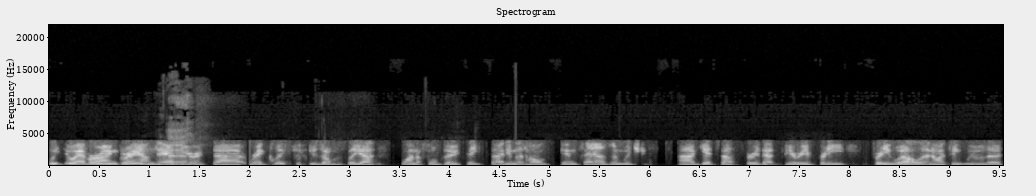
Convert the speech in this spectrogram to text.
we do have our own ground out Yeah. here at uh, Redcliffe, which is obviously a wonderful boutique stadium that holds 10,000, which uh, gets us through that period pretty pretty well. And I think we were the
